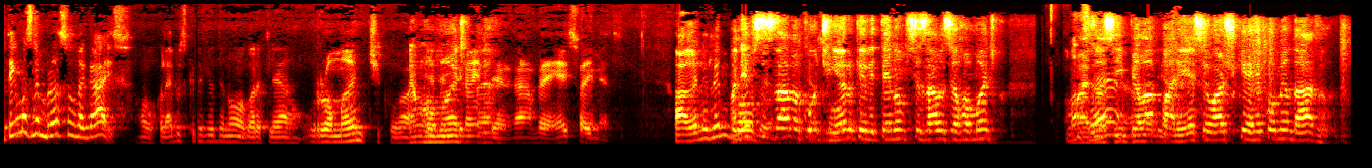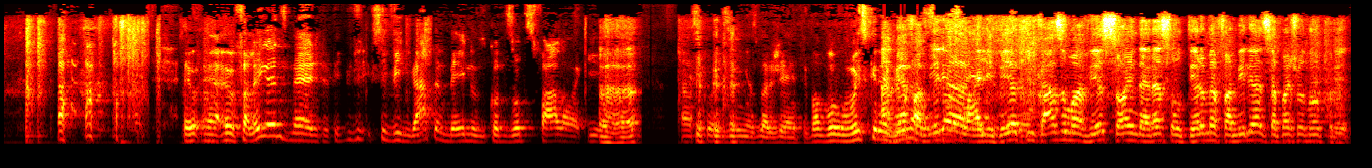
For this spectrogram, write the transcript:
tem umas lembranças legais. Oh, o Kleber escreveu de novo agora que ele é romântico. É um romântico. É. Ah, bem, é isso aí mesmo. A Anne lembrou. Mas nem precisava, do... com o dinheiro que ele tem, não precisava ser romântico. Mas, Mas é, assim, pela aparência, eu acho que é recomendável. eu, é, eu falei antes, né? A gente tem que se vingar também nos, quando os outros falam aqui. Uhum. As coisinhas da gente. Vou, vou escrever. A minha família, ele veio aqui em casa uma vez só, ainda era solteiro, minha família se apaixonou por ele.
